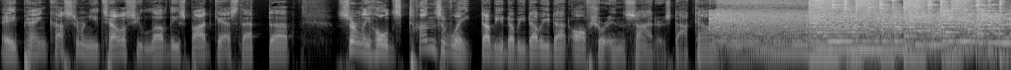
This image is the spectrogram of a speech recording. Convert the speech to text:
a paying customer and you tell us you love these podcasts, that uh, certainly holds tons of weight. www.offshoreinsiders.com.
